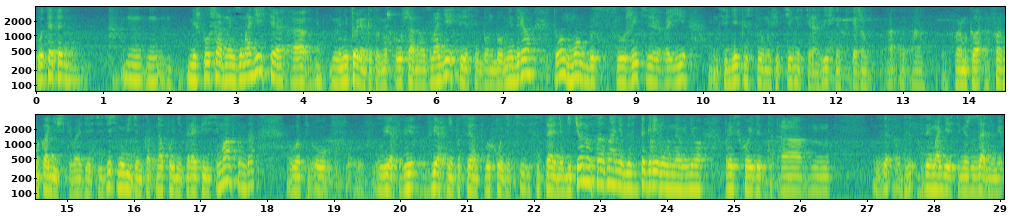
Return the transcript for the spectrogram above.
Вот это межполушарное взаимодействие, а мониторинг этого межполушарного взаимодействия, если бы он был внедрен, то он мог бы служить э, и свидетельством эффективности различных, скажем, а, а, фармакологических воздействий. Здесь мы видим, как на фоне терапии Симаксом, да, вот верх, верхний пациент выходит из состояния угнетенного сознания, дезинтегрированное у него происходит вза взаимодействие между задними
